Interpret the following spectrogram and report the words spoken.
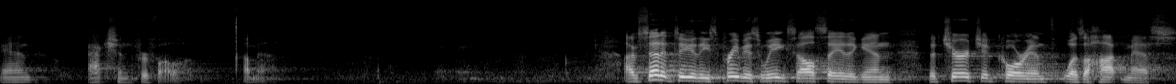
and action for follow up. Amen. I've said it to you these previous weeks, I'll say it again. The church at Corinth was a hot mess.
